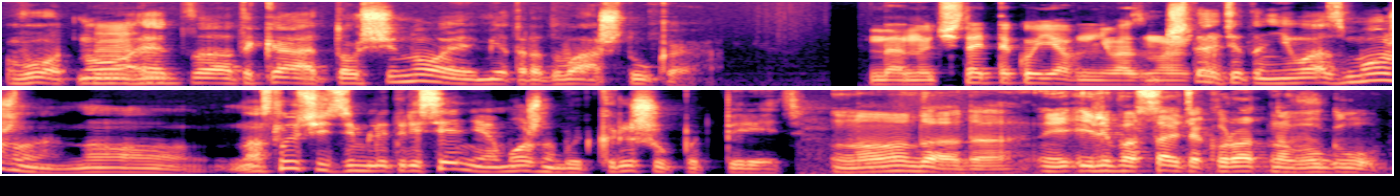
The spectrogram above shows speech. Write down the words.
Вот, но mm-hmm. это такая толщиной метра два штука. Да, но читать такое явно невозможно. Читать это невозможно, но на случай землетрясения можно будет крышу подпереть. Ну да, да. Или поставить аккуратно в углу.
